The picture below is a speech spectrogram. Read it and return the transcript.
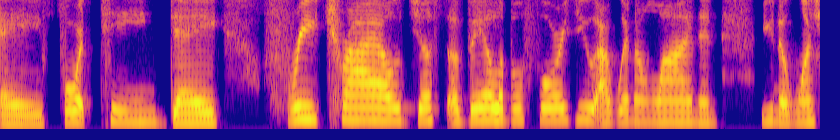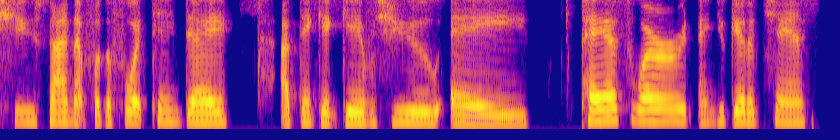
a 14 day free trial just available for you. I went online and, you know, once you sign up for the 14 day, I think it gives you a password and you get a chance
